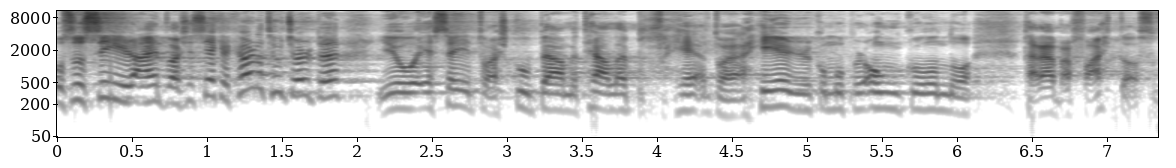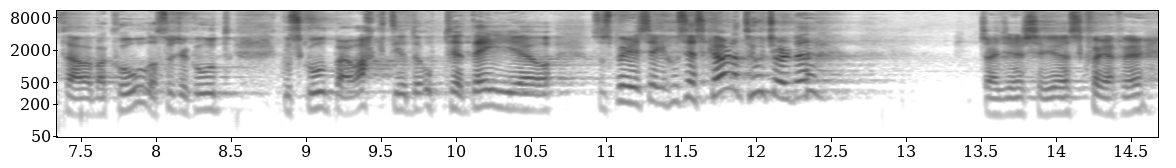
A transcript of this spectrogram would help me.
Og så sier en, du er ikke sikker, hva er det du gjør det? Jo, jeg sier, du er sko bæ med tale, du er her, kom opp i ångon, og det var bare feit, altså, det var bare cool, og så er ikke god, god sko bare vaktig, og det er opp til deg, og så spør jeg sikker, hva er det du gjør det? Så er gjør seriøst, hva er det for?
